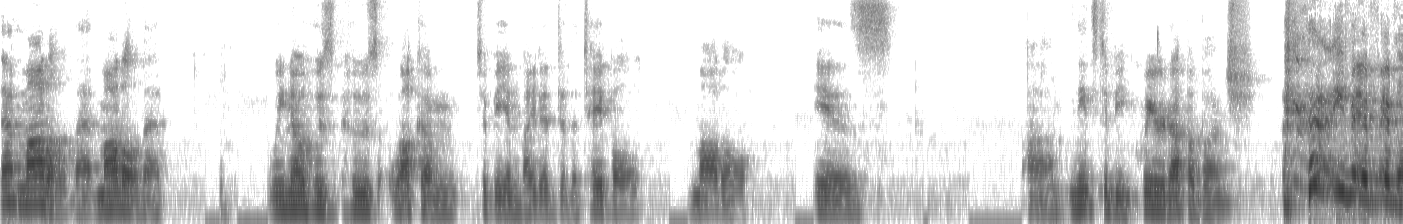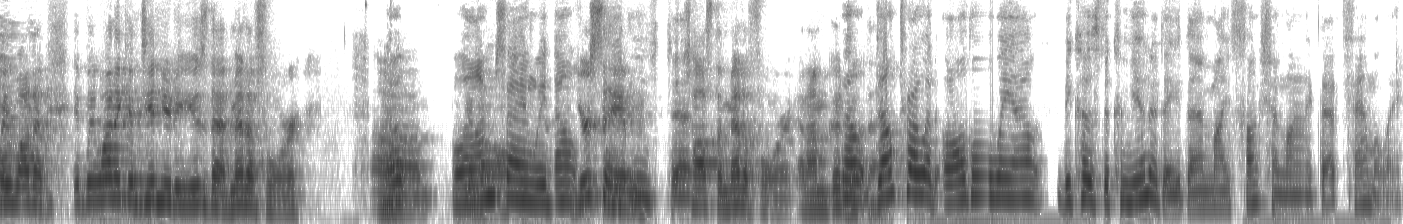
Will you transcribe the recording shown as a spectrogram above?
that model, that model that we know who's who's welcome to be invited to the table model is um, needs to be queered up a bunch. Even if, if yeah. we want to if we want to continue to use that metaphor, Nope. Um, well, you know, I'm saying we don't. You're saying toss the metaphor, and I'm good well, with that. Don't throw it all the way out because the community then might function like that family.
